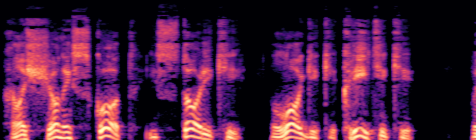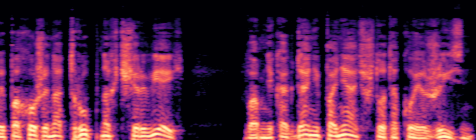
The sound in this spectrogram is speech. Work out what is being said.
«Холощеный скот, историки, логики, критики. Вы похожи на трупных червей. Вам никогда не понять, что такое жизнь».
